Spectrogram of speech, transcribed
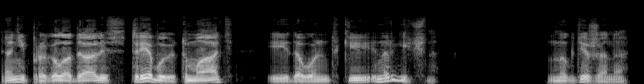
Они проголодались, требуют мать, и довольно-таки энергично. Но где же она?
